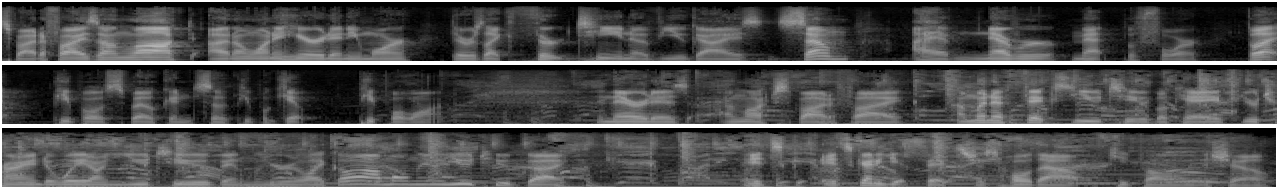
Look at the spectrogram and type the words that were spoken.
Spotify's unlocked. I don't want to hear it anymore. There was like 13 of you guys. Some I have never met before, but people have spoken, so people get people want. And there it is, unlocked Spotify. I'm gonna fix YouTube, okay? If you're trying to wait on YouTube and you're like, oh, I'm only a YouTube guy, it's it's gonna get fixed. Just hold out, keep following the show,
